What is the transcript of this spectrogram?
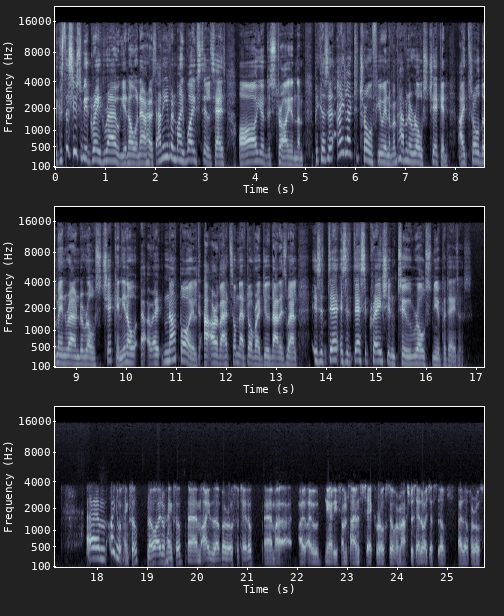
Because this used to be a great row, you know, in our house. And even my wife still says, oh, you're destroying them. Because I like to throw a few in. If I'm having a roast chicken, I throw them in round a roast chicken, you know, uh, uh not boiled. Uh, or if I had some left over, I do that as well. Is it, de- is it desecration to roast new potatoes? Um, I don't think so. No, I don't think so. Um, I love a roast potato. Um, I, I, I would nearly sometimes take roast over mashed potato. I just love, I love a roast,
